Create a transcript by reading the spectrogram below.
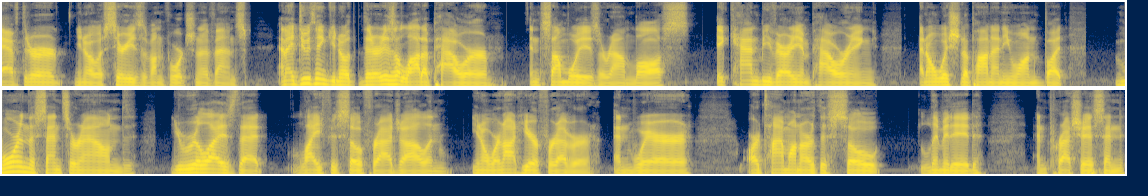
after, you know, a series of unfortunate events. And I do think, you know, there is a lot of power in some ways around loss. It can be very empowering. I don't wish it upon anyone, but more in the sense around you realize that life is so fragile and you know we're not here forever and where our time on earth is so limited and precious and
